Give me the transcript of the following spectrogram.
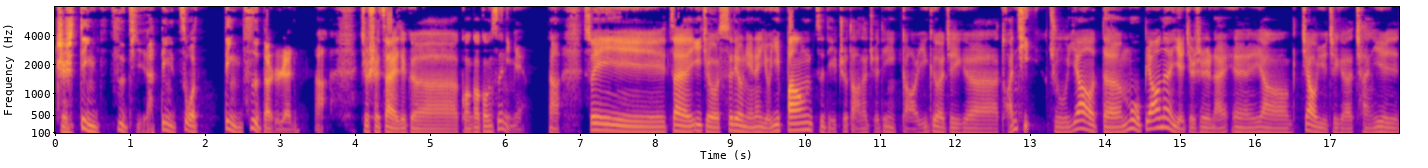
指定字体啊，定做定字的人。啊，就是在这个广告公司里面啊，所以在一九四六年呢，有一帮字体指导呢决定搞一个这个团体，主要的目标呢，也就是来呃，要教育这个产业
